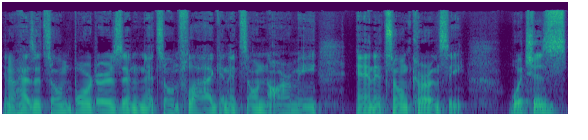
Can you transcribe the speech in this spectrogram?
you know, has its own borders and its own flag and its own army and its own currency, which is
